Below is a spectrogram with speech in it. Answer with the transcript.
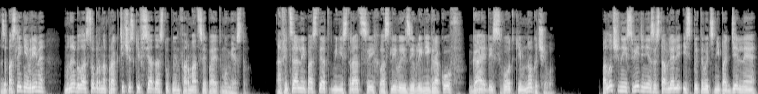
За последнее время мной была собрана практически вся доступная информация по этому месту. Официальные посты от администрации, хвастливые заявления игроков, гайды, сводки, много чего. Полученные сведения заставляли испытывать неподдельное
